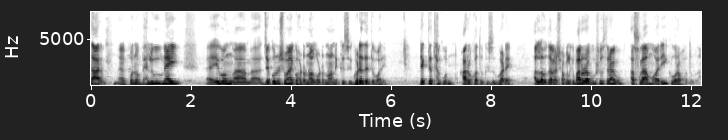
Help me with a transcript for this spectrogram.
তার কোনো ভ্যালু নেই এবং যে কোনো সময় ঘটনা ঘটনা অনেক কিছু ঘটে যেতে পারে। দেখতে থাকুন আরও কত কিছু ঘটে। আল্লাহ তালা সকলকে ভালো রাখুক, সুস্থ রাখুক। আসসালামু আলাইকুম রহমতুল্লাহ।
